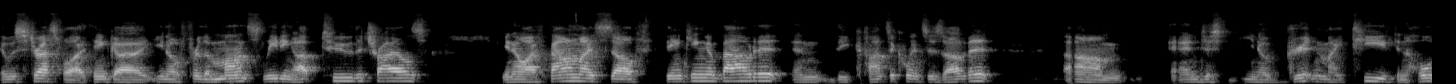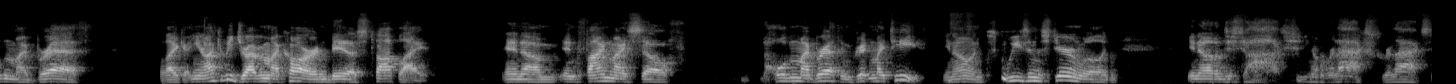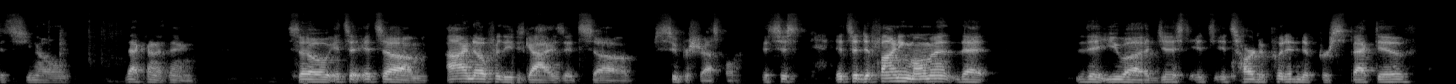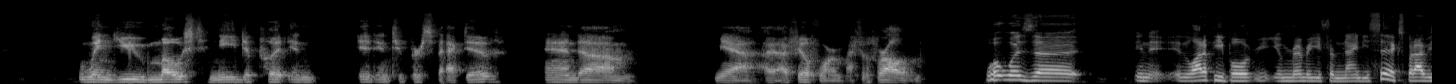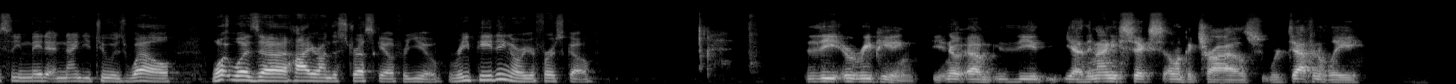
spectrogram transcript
It was stressful. I think, uh, you know, for the months leading up to the trials, you know, I found myself thinking about it and the consequences of it. Um, and just you know gritting my teeth and holding my breath. Like you know i could be driving my car and be at a stoplight and um and find myself holding my breath and gritting my teeth you know and squeezing the steering wheel and you know just ah you know relax relax. It's you know that kind of thing. So it's a it's um i know for these guys it's uh super stressful. It's just it's a defining moment that that you uh, just it's it's hard to put into perspective when you most need to put in it into perspective. And um, yeah I, I, feel for them i feel for all of them what was uh in, in a lot of people you remember you from 96 but obviously you made it in 92 as well. What was uh, higher on the stress scale for you? Repeating or your first go the repeating you know um, the yeah the 96 olympic trials were definitely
